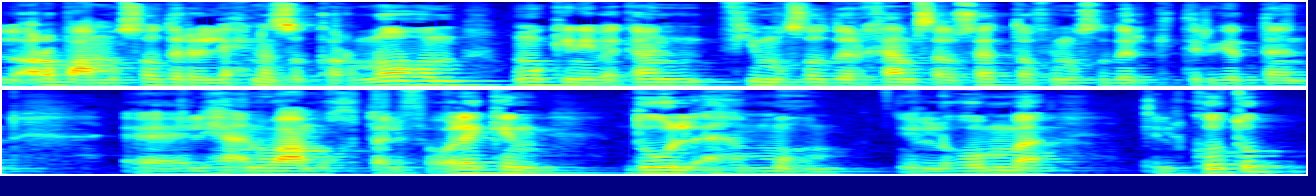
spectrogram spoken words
الأربع مصادر اللي إحنا ذكرناهم. ممكن يبقى كان في مصادر خمسة وستة وفي مصادر كتير جدا آه، ليها أنواع مختلفة. ولكن دول أهمهم اللي هم الكتب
